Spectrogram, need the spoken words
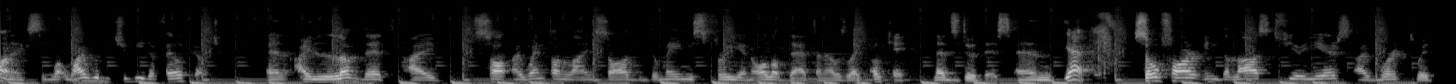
on. And said, why wouldn't you be the fail coach? And i loved it. I saw i went online saw the domain is free and all of that and i was like okay let's do this. And yeah so far in the last few years i've worked with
